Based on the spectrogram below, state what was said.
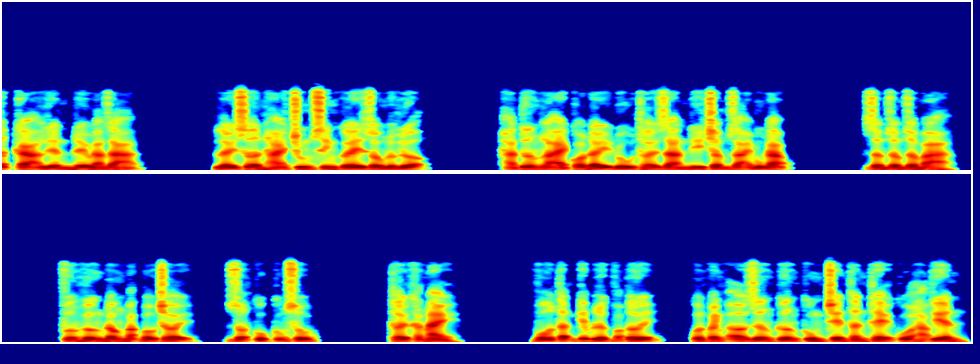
tất cả liền đều đáng giá. Lấy sơn hải chúng sinh gây giống lực lượng, hắn tương lai có đầy đủ thời gian đi chậm rãi bù đắp. Dầm dầm dầm ba. Phương hướng đông bắc bầu trời, rốt cục cũng sụp. Thời khắc này, vô tận kiếp lực vào tới, quấn quanh ở dương cương cùng trên thân thể của hạ tiên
